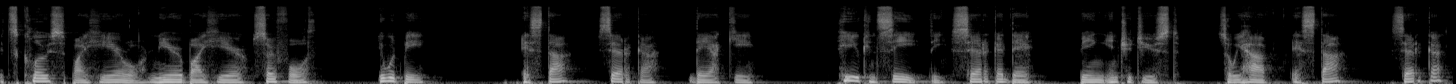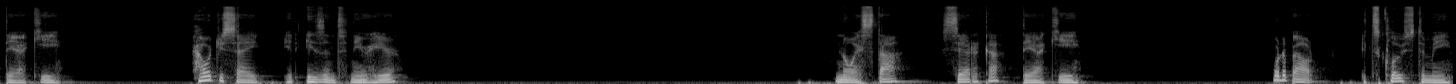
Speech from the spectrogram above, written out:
it's close by here or near by here, so forth, it would be está cerca de aquí. Here you can see the cerca de being introduced. So we have está cerca de aquí. How would you say it isn't near here? No está cerca de aquí. What about it's close to me?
